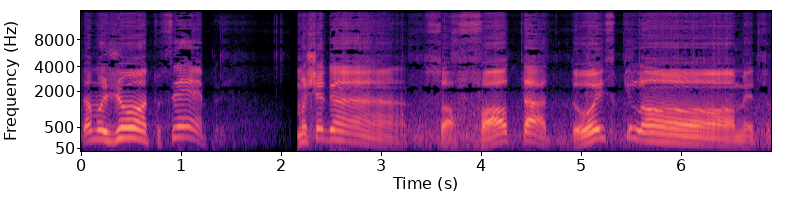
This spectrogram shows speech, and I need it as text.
Tamo junto, sempre. Estamos chegando. Só falta dois quilômetros.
